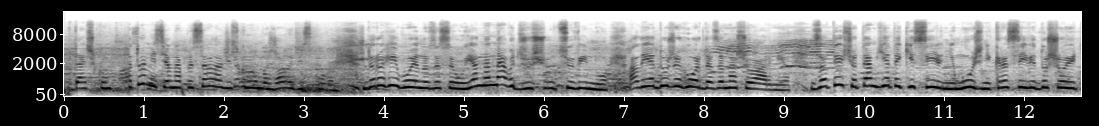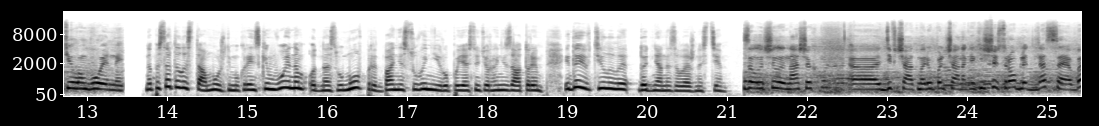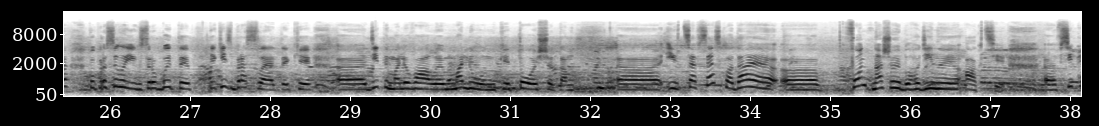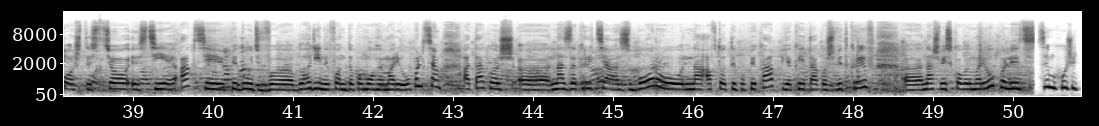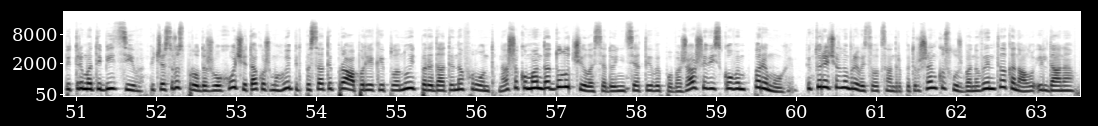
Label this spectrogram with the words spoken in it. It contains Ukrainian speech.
пташку. Натомість я написала військовому. Бажали військовим. Дорогі воїни ЗСУ, я ненавиджу цю війну, але я дуже горда за нашу армію, за те, що там є такі сильні, мужні, красиві душою тілом воїни. Написати листа мужнім українським воїнам – одна з умов придбання сувеніру, пояснюють організатори. Ідею втілили до Дня Незалежності. Залучили наших е, дівчат, маріупольчанок, які щось роблять для себе. Попросили їх зробити якісь браслетики. Е, діти малювали малюнки тощо там. Е, і це все складає е, фонд нашої благодійної акції. Е, всі кошти з, цього, з цієї акції підуть в благодійний фонд допомоги маріупольцям, а також е, на закриття збору на авто типу пікап, який також відкрив е, наш військовий маріуполець. Цим хочуть підтримати бійців. Під час розпродажу охочі також могли підписати прапор, який планують передати на фронт. Наша команда долучилася до ініціативи, побажавши військовим перемоги. Вікторія Чорнобривець, Олександр Петрушенко, служба новин телеканалу Ільдана.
